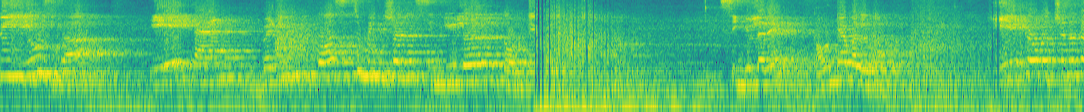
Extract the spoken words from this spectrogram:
we use the a and when you first mention a singular countable singular countable now ಏಕವಚನದ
